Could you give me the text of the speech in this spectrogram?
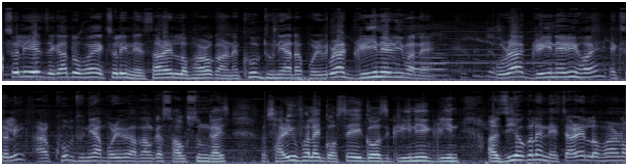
একচুৱেলি এই জেগাটো হয় একচুৱেলি নেচাৰেল লভাৰৰ কাৰণে। খুব ধুনীয়া এটা পৰিৱেশ। পুৰা গ্ৰীনেৰী মানে। পুৰা গ্ৰীনেৰী হয় একচুৱেলি আৰু খুব ধুনীয়া পৰিৱেশ আপোনালোকে চাওকচোন গাইজ চাৰিওফালে গছেই গছ গ্ৰীনেই গ্ৰীণ আৰু যিসকলে নেচাৰেল লভাৰ ন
